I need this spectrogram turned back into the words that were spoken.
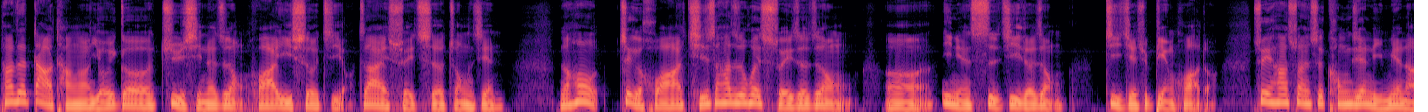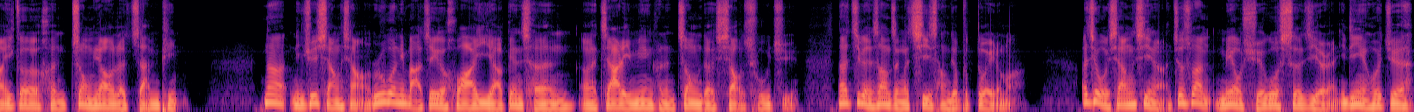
它在大堂啊有一个巨型的这种花艺设计哦，在水池的中间，然后这个花其实它是会随着这种呃一年四季的这种季节去变化的，所以它算是空间里面啊一个很重要的展品。那你去想想，如果你把这个花艺啊变成呃家里面可能种的小雏菊，那基本上整个气场就不对了嘛。而且我相信啊，就算没有学过设计的人，一定也会觉得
